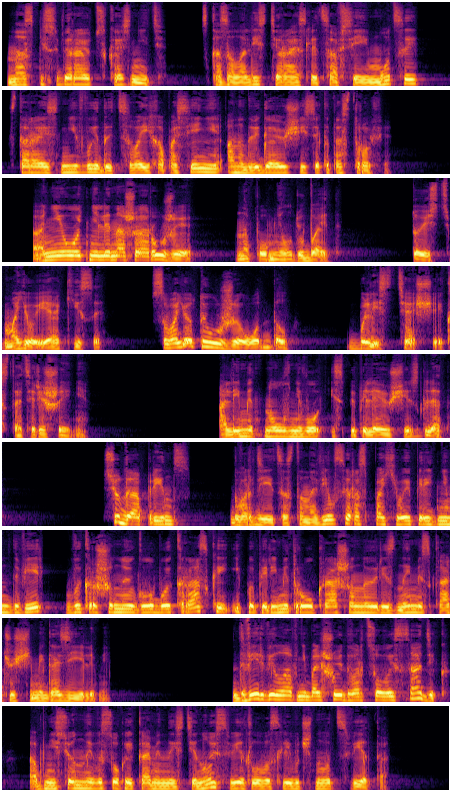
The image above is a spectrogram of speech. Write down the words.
«Нас не собираются казнить», — сказала Ли, стирая с лица все эмоции, стараясь не выдать своих опасений о надвигающейся катастрофе. «Они отняли наше оружие», напомнил Дюбайт. То есть мое и Акисы. Свое ты уже отдал. Блестящее, кстати, решение. Али метнул в него испепеляющий взгляд. «Сюда, принц!» Гвардеец остановился, распахивая перед ним дверь, выкрашенную голубой краской и по периметру украшенную резными скачущими газелями. Дверь вела в небольшой дворцовый садик, обнесенный высокой каменной стеной светлого сливочного цвета.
